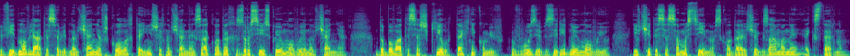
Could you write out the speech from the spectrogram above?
відмовлятися від навчання в школах та інших навчальних закладах з російською мовою навчання, добиватися шкіл, технікумів, вузів з рідною мовою і вчитися самостійно, складаючи екзамени екстерном.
